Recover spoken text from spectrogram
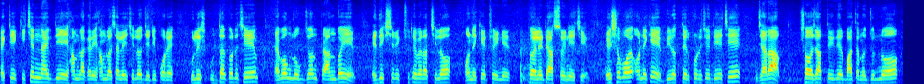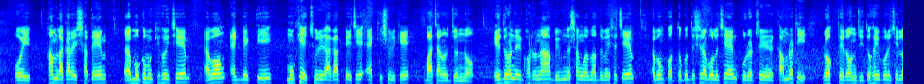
একটি কিচেন নাইফ দিয়ে হামলাকারী হামলা চালিয়েছিল, যেটি পরে পুলিশ উদ্ধার করেছে এবং লোকজন প্রাণ বয়ে এদিক সেদিক ছুটে বেড়াচ্ছিল। অনেকে ট্রেনের টয়লেটে আশ্রয় নিয়েছে। এ সময় অনেকে বীরত্বের পরিচয় দিয়েছে যারা সহযাত্রীদের বাঁচানোর জন্য ওই হামলাকারীর সাথে মুখোমুখি হয়েছে এবং এক ব্যক্তি মুখে ছুরির আঘাত পেয়েছে এক কিশোরীকে বাঁচানোর জন্য। এই ধরনের ঘটনা বিভিন্ন সংবাদ মাধ্যমে এসেছে এবং প্রত্যক্ষদর্শীরা বলেছেন, পুরো ট্রেনের কামরাটি রক্তে রঞ্জিত হয়ে পড়েছিল।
